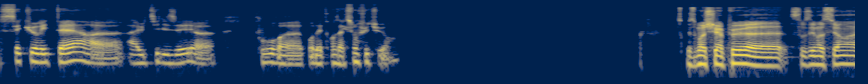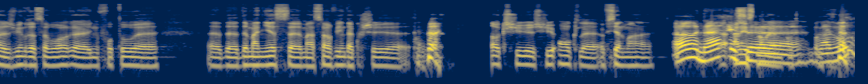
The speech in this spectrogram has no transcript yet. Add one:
sécuritaire à utiliser pour des transactions futures. Excuse-moi, je suis un peu euh, sous émotion. Euh, je viens de recevoir euh, une photo de, ma nièce. ma soeur vient d'accoucher. donc, je suis, oncle officiellement. Oh, nice! bravo!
